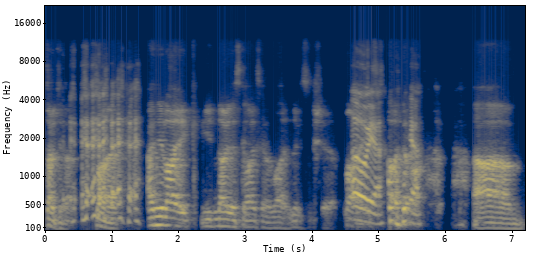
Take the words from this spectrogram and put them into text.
don't do that. And you're like you know this guy's gonna like lose his shit. Like, Oh, yeah. Yeah. um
